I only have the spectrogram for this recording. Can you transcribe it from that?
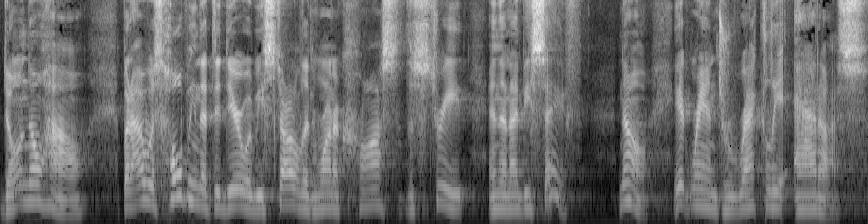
Don't know how, but I was hoping that the deer would be startled and run across the street, and then I'd be safe. No, it ran directly at us.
